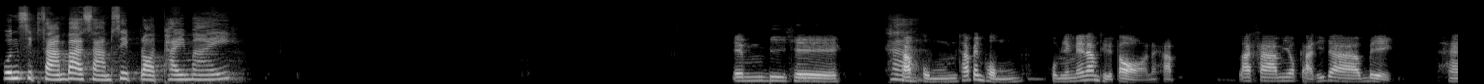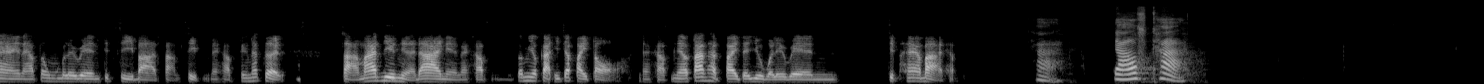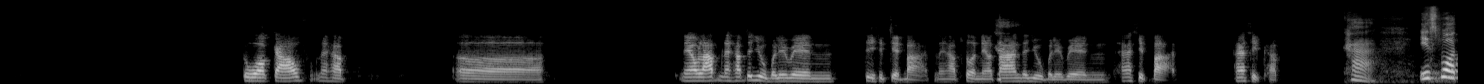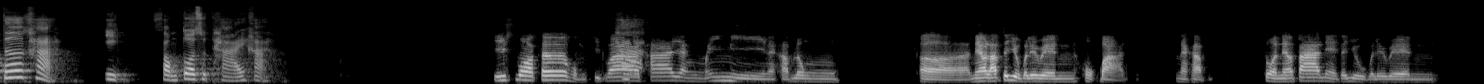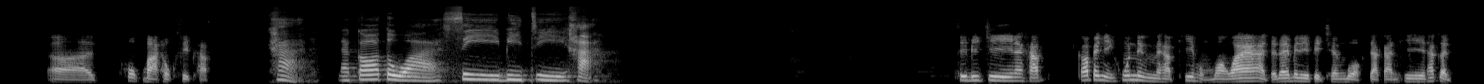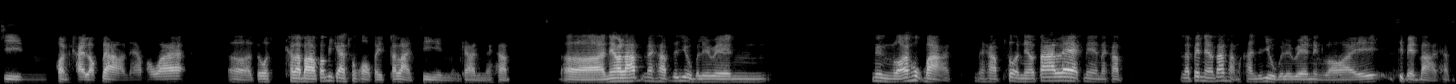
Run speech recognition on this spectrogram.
ทุน 13 บาท 30 ปลอดภัยไหม MBK ครับผมถ้าเป็นผมผมยังแนะนำถือต่อนะครับ ราคามีโอกาสที่จะเบรกไฮนะครับ ตรงบริเวณ 14 บาท 30 นะครับ ซึ่งถ้าเกิดสามารถยืนเหนือได้เนี่ยนะครับ ก็มีโอกาสที่จะไปต่อนะครับ แนวต้านถัดไปจะอยู่บริเวณ 15 บาทครับ ค่ะกอล์ฟค่ะ ตัวกอล์ฟนะครับเอ่อแนวรับนะครับ จะอยู่บริเวณ 47 บาทนะครับ ส่วนแนวต้านจะอยู่บริเวณ 50 บาท 50 ครับ ค่ะ Eastwater ค่ะ อีกสองตัวสุดท้ายค่ะ Eastwater ผมคิดว่าถ้ายังไม่มีนะครับ ลงเอ่อแนวรับจะอยู่บริเวณ 6 บาทนะครับ ส่วนแนวต้านเนี่ยจะอยู่บริเวณเอ่อ6บาท60ครับ ค่ะ แล้วก็ตัว CBG ค่ะ CBG นะครับ ก็เป็นอีกหุ้นหนึ่งนะครับ ที่ผมมองว่าอาจจะได้เบนฟิตเชิงบวกจากการที่ถ้าเกิดจีนผ่อนคลายล็อกดาวน์นะครับ เพราะว่าตัวคาราบาวก็มีการส่งออกไปตลาดจีนเหมือนกันนะครับแนวรับนะครับ จะอยู่บริเวณหนึ่งร้อยหกบาทนะครับ ส่วนแนวต้านแรกเนี่ยนะครับ และเป็นแนวต้านสำคัญจะอยู่บริเวณหนึ่งร้อยสิบเอ็ดบาทครับ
